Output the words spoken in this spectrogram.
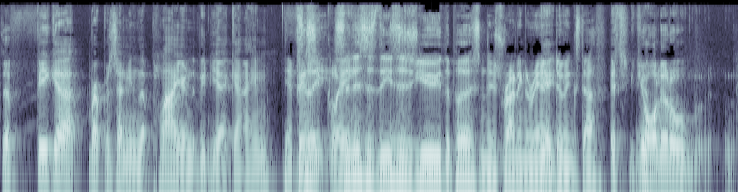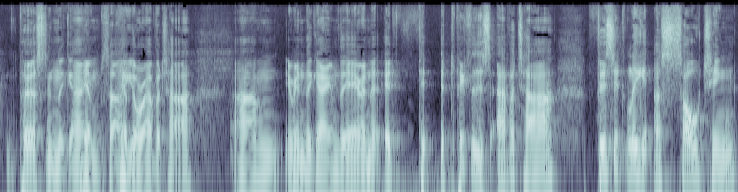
the figure representing the player in the video game, Yep, physically. So, this is this is you, the person who's running around Yeah, doing stuff. It's your little person in the game, Yep, so your avatar. Um, you're in the game there, and it, it, it depicted this avatar physically assaulting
